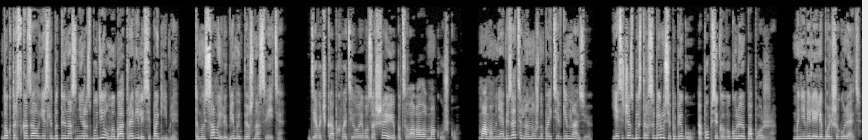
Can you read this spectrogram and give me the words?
Доктор сказал, если бы ты нас не разбудил, мы бы отравились и погибли. Ты мой самый любимый пес на свете». Девочка обхватила его за шею и поцеловала в макушку. «Мама, мне обязательно нужно пойти в гимназию. Я сейчас быстро соберусь и побегу, а пупсика выгуляю попозже. Мне велели больше гулять.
